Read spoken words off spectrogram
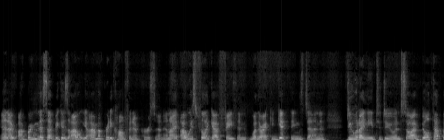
and i, I bring this up because I, i'm a pretty confident person and I, I always feel like i have faith in whether i can get things done and do what i need to do and so i've built up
